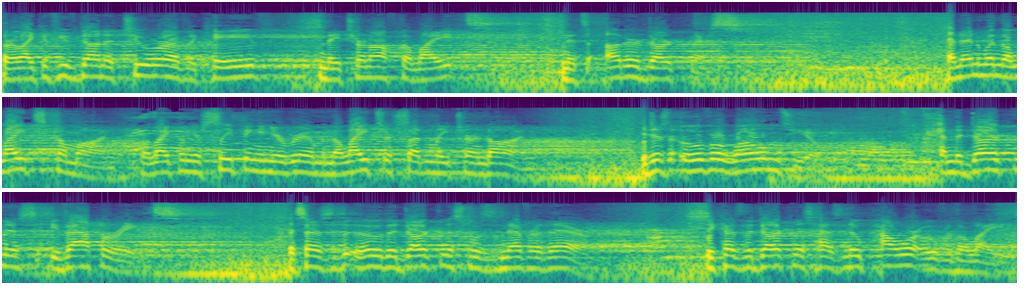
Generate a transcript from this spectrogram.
Or like if you've done a tour of a cave and they turn off the lights and it's utter darkness. And then when the lights come on, or like when you're sleeping in your room and the lights are suddenly turned on, it just overwhelms you. And the darkness evaporates. It's as though the darkness was never there. Because the darkness has no power over the light,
